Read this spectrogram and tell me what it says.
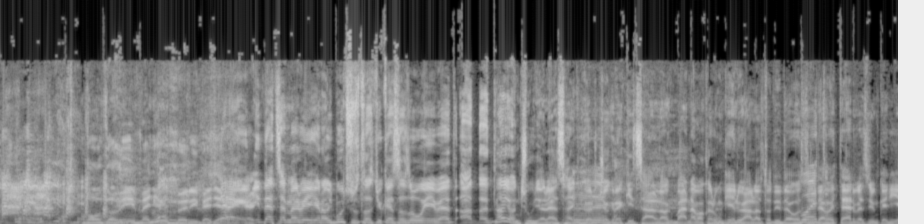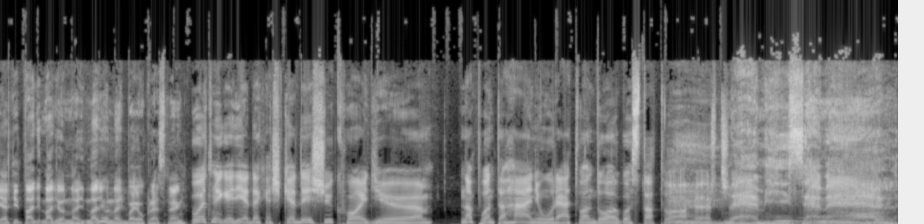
Mondom, én megyek bőribe, Gyerekek, itt gyerekek. december végén, ahogy búcsúztatjuk ezt az óévet, hát nagyon csúnya lesz, ha egy hörcsögre kiszállnak, bár nem akarunk élő állatot idehozni, Volt- de hogy tervezünk egy ilyet, itt nagy, nagyon, nagy, nagyon nagy bajok lesznek. Volt még egy érdekes kérdésük, hogy naponta hány órát van dolgoztatva a hörcsög? Nem hiszem el.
